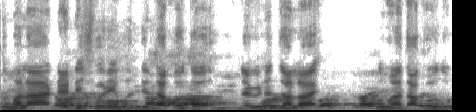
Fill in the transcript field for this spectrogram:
तुम्हाला ज्ञानेश्वरी मंदिर दाखवतं. नवीनच झालाय. तुम्हाला दाखवतो.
